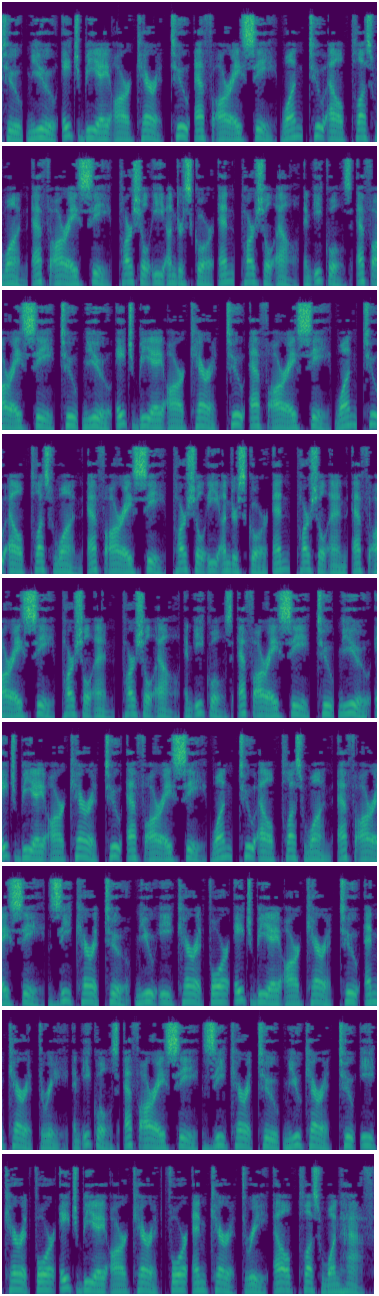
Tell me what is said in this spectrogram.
2 mu HBAR caret 2 frac 1 2 L plus 1 frac partial E underscore N partial L and equals frac 2 mu HBAR caret 2 frac 1 2 L plus 1 frac partial E underscore N partial N frac partial N partial L and equals frac 2 mu HBAR caret 2 frac 1 2 L L plus 1 frac Z caret 2 mu E caret 4 HBAR caret 2 N caret 3 and equals frac Z caret 2 mu caret 2 E caret 4 HBAR caret 4 N caret 3 L plus 1 half.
